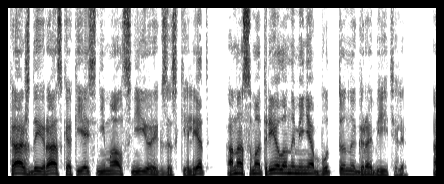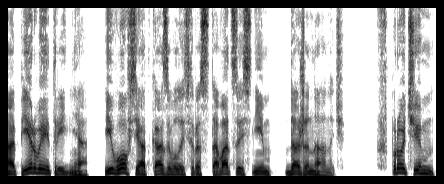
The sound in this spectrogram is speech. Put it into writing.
Каждый раз, как я снимал с нее экзоскелет, она смотрела на меня, будто на грабителя. А первые три дня и вовсе отказывалась расставаться с ним даже на ночь. Впрочем,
